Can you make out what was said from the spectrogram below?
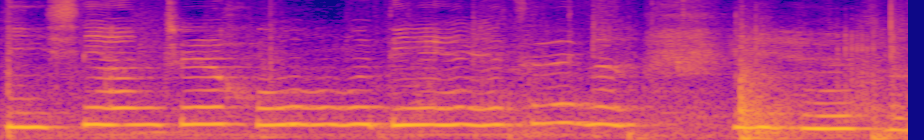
你像只蝴蝶在那远方。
